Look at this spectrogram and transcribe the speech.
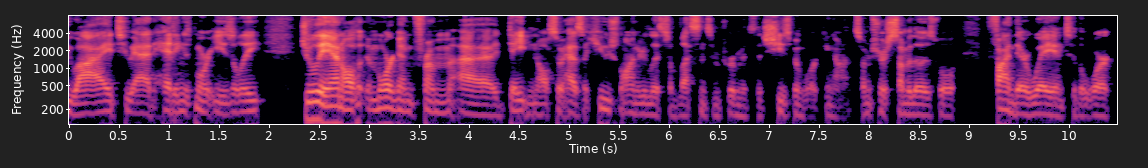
UI to add headings more easily. Julianne Morgan from uh, Dayton also has a huge laundry list of lessons improvements that she's been working on. So I'm sure some of those will find their way into the work.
